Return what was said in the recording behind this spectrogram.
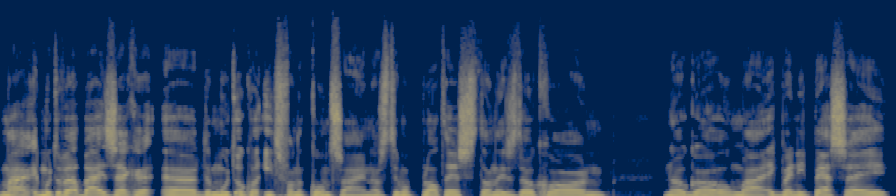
maar ik moet er wel bij zeggen, eh, er moet ook wel iets van een kont zijn. Als het helemaal plat is, dan is het ook gewoon no-go. Maar ik ben niet per se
